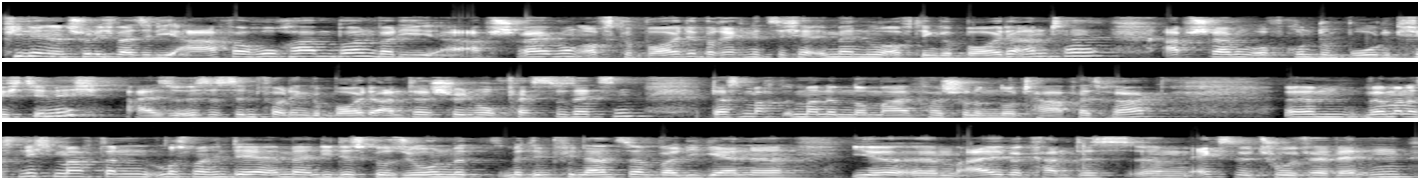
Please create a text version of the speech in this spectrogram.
viele natürlich, weil sie die AFA hoch haben wollen, weil die Abschreibung aufs Gebäude berechnet sich ja immer nur auf den Gebäudeanteil. Abschreibung auf Grund und Boden kriegt ihr nicht. Also ist es sinnvoll, den Gebäudeanteil schön hoch festzusetzen. Das macht man im Normalfall schon im Notarvertrag. Ähm, wenn man das nicht macht, dann muss man hinterher immer in die Diskussion mit, mit dem Finanzamt, weil die gerne ihr ähm, allbekanntes ähm, Excel-Tool verwenden,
